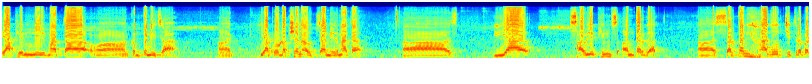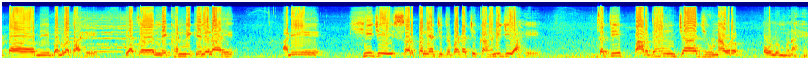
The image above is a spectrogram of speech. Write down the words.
या फिल्म निर्माता कंपनीचा या प्रोडक्शन हाऊसचा निर्माता या सावली फिल्म्स अंतर्गत सरपंच हा जो चित्रपट मी बनवत आहे याचं लेखन मी केलेलं आहे. आणि ही जी सरपण या चित्रपटाची कहाणी जी आहे तर ती पारध्यांच्या जीवनावर अवलंबून आहे.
